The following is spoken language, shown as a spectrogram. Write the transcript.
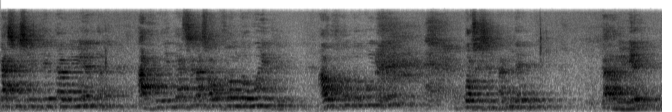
casi 600 viviendas? Adjudicárselas a un fondo buitre. A un fondo buitre por 60.000 euros cada vivienda.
